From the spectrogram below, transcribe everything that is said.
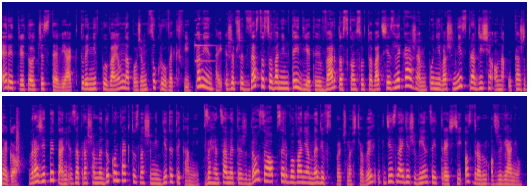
erytrytol czy stevia, które nie wpływają na poziom cukru we krwi. Pamiętaj, że przed zastosowaniem tej diety warto skonsultować się z lekarzem, ponieważ nie sprawdzi się ona u każdego. W razie pytań zapraszamy do kontaktu z naszymi dietetykami. Zachęcamy też do zaobserwowania mediów społecznościowych, gdzie znajdziesz więcej treści o zdrowym odżywianiu.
